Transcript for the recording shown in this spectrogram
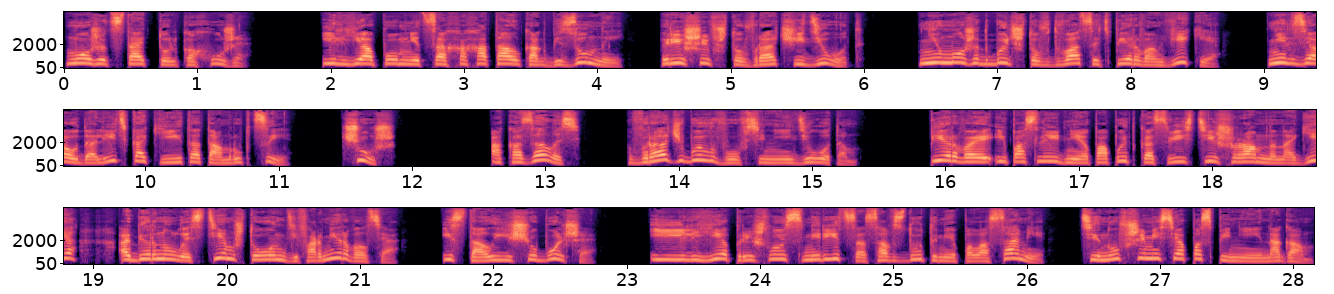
может стать только хуже. Илья, помнится, хохотал как безумный, решив, что врач идиот. Не может быть, что в 21 веке нельзя удалить какие-то там рубцы. Чушь. Оказалось, врач был вовсе не идиотом. Первая и последняя попытка свести шрам на ноге обернулась тем, что он деформировался и стал еще больше. И Илье пришлось смириться со вздутыми полосами, тянувшимися по спине и ногам.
